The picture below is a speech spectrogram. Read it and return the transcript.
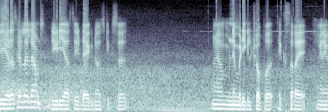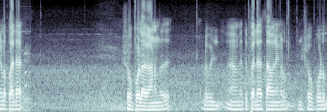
ഈ ഇട സൈഡിലെല്ലാം D D R C diagnostics പിന്നെ മെഡിക്കൽ ഷോപ്പ് എക്സ്റേ അങ്ങനെയുള്ള പല ഷോപ്പുകളാണ് കാണുന്നത്. അങ്ങനത്തെ പല സ്ഥാപനങ്ങളും ഷോപ്പുകളും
